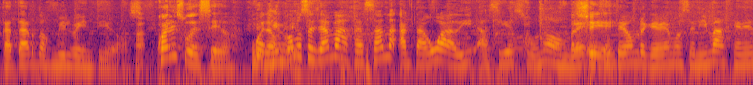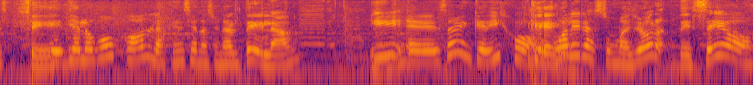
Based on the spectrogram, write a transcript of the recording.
Qatar 2022. Ah, ¿Cuál es su deseo? Bueno, ¿cómo se llama? Hassan Altawadi, así es su nombre, es este hombre que vemos en imágenes. Eh, dialogó con la Agencia Nacional TELAM y eh, ¿saben qué dijo? ¿Cuál era su mayor deseo?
